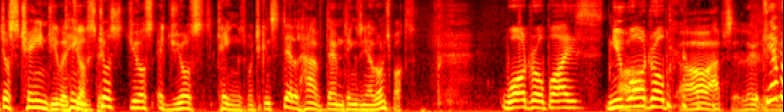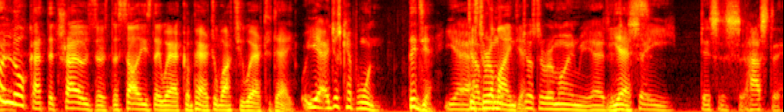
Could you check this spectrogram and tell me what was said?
Just changing You things, just just adjust things, but you can still have them things in your lunchbox. Wardrobe wise, new wardrobe. Oh, absolutely. Do you ever yeah. look at the trousers, the size they wear compared to what you wear today? Yeah, I just kept one. Did you? Yeah, Just to remind one- you. Just to remind me. Yeah. To Yes. Just say this is has to.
